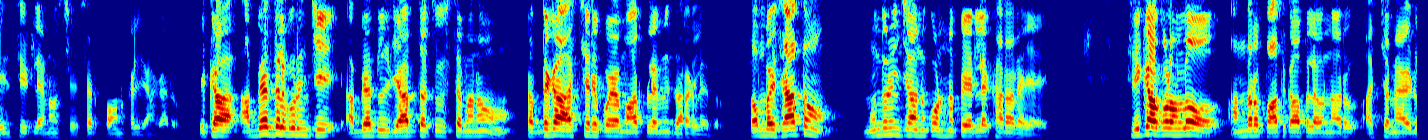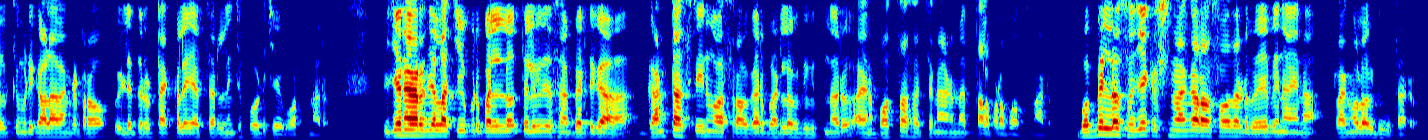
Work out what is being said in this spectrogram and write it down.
ఐదు సీట్లు అనౌన్స్ చేశారు పవన్ కళ్యాణ్ గారు. ఇక అభ్యర్థుల గురించి అభ్యర్థుల జాబితా చూస్తే మనం పెద్దగా ఆశ్చర్యపోయే మార్పులు ఏమీ జరగలేదు. తొంభై శాతం ముందు నుంచి అనుకుంటున్న పేర్లే ఖరారయ్యాయి. శ్రీకాకుళంలో అందరూ పాత కాపులే ఉన్నారు. అచ్చెన్నాయుడు కిమిడికాళ వెంకటరావు వీళ్ళిద్దరూ టెక్కలి అచ్చర్ల నుంచి పోటీ చేయబోతున్నారు. విజయనగరం జిల్లా చీపురుపల్లిలో తెలుగుదేశం అభ్యర్థిగా గంటా శ్రీనివాసరావు గారు బరిలోకి దిగుతున్నారు. ఆయన బొత్స సత్యనారాయణ మీద తలపడబోతున్నారు బొబ్బిల్లో సుజయకృష్ణ రంగారావు సోదరుడు బేబీ నాయన రంగంలోకి దిగుతారు.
